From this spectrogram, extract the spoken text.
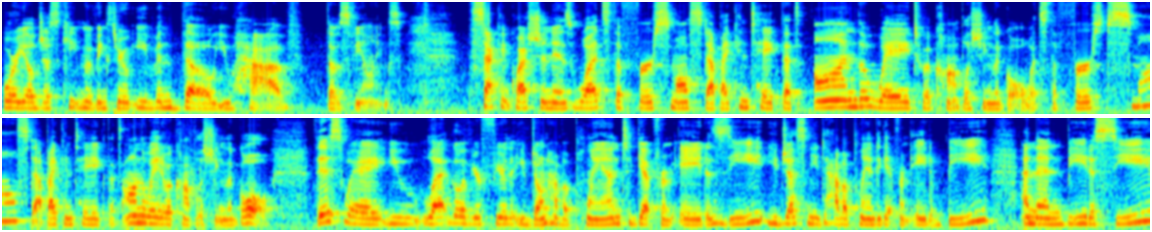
or you'll just keep moving through even though you have those feelings. Second question is What's the first small step I can take that's on the way to accomplishing the goal? What's the first small step I can take that's on the way to accomplishing the goal? This way, you let go of your fear that you don't have a plan to get from A to Z. You just need to have a plan to get from A to B, and then B to C,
